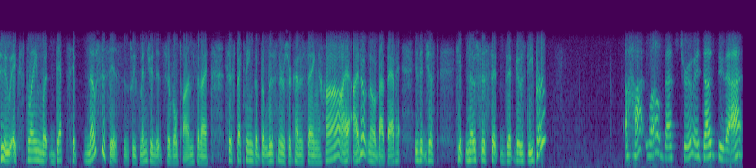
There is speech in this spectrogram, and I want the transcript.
to explain what depth hypnosis is, since we've mentioned it several times, and I'm suspecting that the listeners are kind of saying, "Huh? I, I don't know about that. Is it just hypnosis that that goes deeper?" Uh-huh. Well, that's true. It does do that,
